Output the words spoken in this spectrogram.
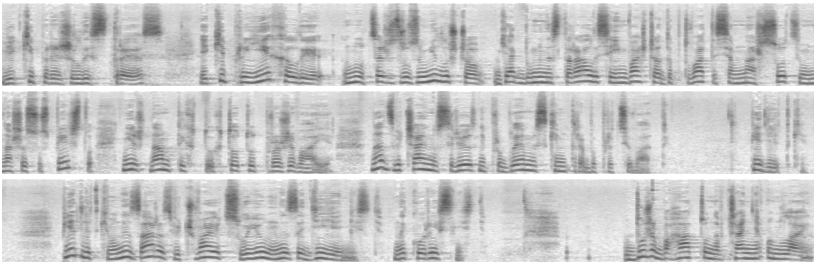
які пережили стрес, які приїхали. Ну це ж зрозуміло, що як би ми не старалися, їм важче адаптуватися в наш соціум, в наше суспільство, ніж нам, тих, хто, хто тут проживає. Надзвичайно серйозні проблеми, з ким треба працювати. Підлітки. Підлітки вони зараз відчувають свою незадіяність, некорисність. Дуже багато навчання онлайн.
